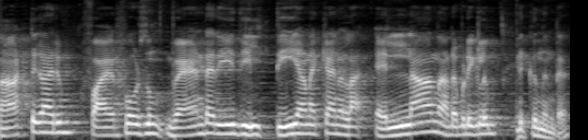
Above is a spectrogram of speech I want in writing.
നാട്ടുകാരും ഫയർഫോഴ്സും വേണ്ട രീതിയിൽ തീ അണയ്ക്കാനുള്ള എല്ലാ നടപടികളും എടുക്കുന്നുണ്ട്.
